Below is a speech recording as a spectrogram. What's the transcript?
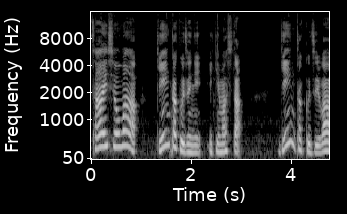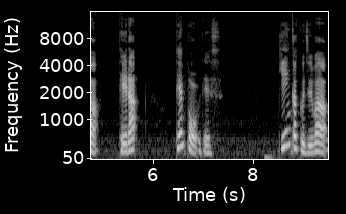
最初は銀閣寺に行きました。銀閣寺は寺、テンポです。銀閣寺は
